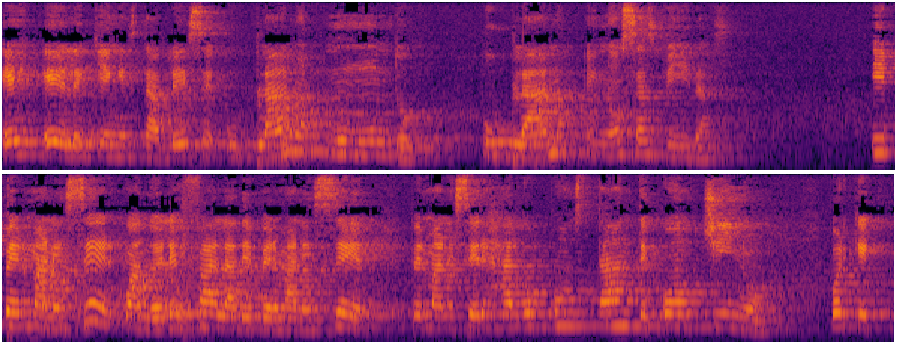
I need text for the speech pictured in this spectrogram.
Es Él quien establece un plano no mundo, un plano en nuestras vidas. Y permanecer, cuando Él fala de permanecer, permanecer es algo constante, continuo, porque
